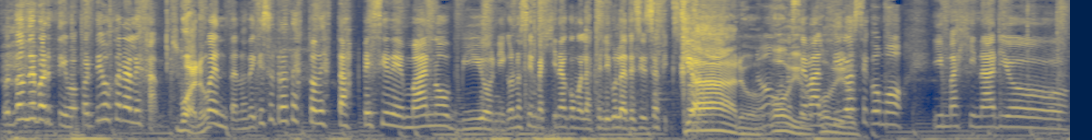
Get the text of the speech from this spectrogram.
¿Por dónde partimos? Partimos con Alejandro. Bueno. Cuéntanos, ¿de qué se trata esto de esta especie de mano biónica? Uno se imagina como las películas de ciencia ficción. Claro, ¿no? Uno obvio, Se va al tiro hace como imaginario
